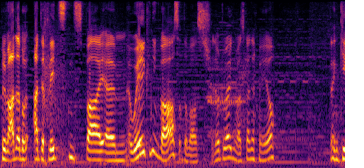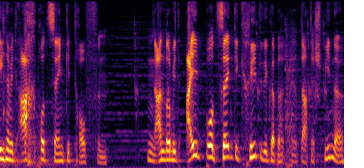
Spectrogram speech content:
Privat aber hatte ich letztens bei ähm, Awakening war es, oder was? Shadow Dragon, weiß gar nicht mehr. Ein Gegner mit 8% getroffen. Ein anderer mit 1% gekriegt. Ich glaube, er dachte Spinne.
